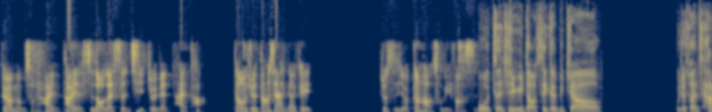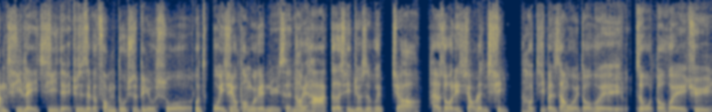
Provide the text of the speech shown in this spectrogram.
对他蛮不爽。他也他也知道我在生气，就有点害怕。但我觉得当下应该可以，就是有更好的处理方式。我自己遇到是一个比较。我觉得算长期累积的，就是这个风度。就是比如说，我我以前有碰过一个女生，然后因为她个性就是会比较，她有时候会有点小任性，然后基本上我也都会，就是我都会去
